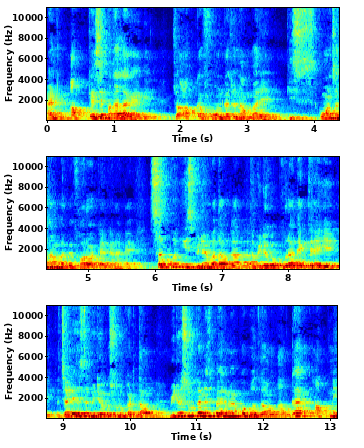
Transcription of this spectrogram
एंड आप कैसे पता लगाएँगे जो आपका फ़ोन का जो नंबर है, किस, कौन सा नंबर पे फॉरवर्ड करके रखा है, सब कुछ इस वीडियो में बताऊँगा। तो वीडियो को पूरा देखते रहिए। तो चलिए दोस्तों वीडियो को शुरू करता हूँ। वीडियो शुरू करने से पहले मैं आपको बोलता हूँ, अगर आपने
